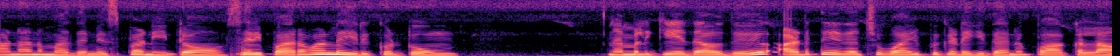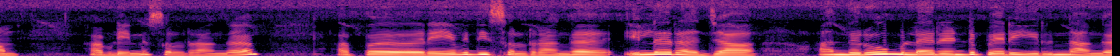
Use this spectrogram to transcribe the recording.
ஆனால் நம்ம அதை மிஸ் பண்ணிட்டோம். சரி பரவாயில்ல இருக்கட்டும். நம்மளுக்கு ஏதாவது அடுத்து ஏதாச்சும் வாய்ப்பு கிடைக்குதான்னு பார்க்கலாம் அப்படின்னு சொல்கிறாங்க அப்போ ரேவதி சொல்கிறாங்க இல்லை ராஜா அந்த ரூமில் ரெண்டு பேரும் இருந்தாங்க.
